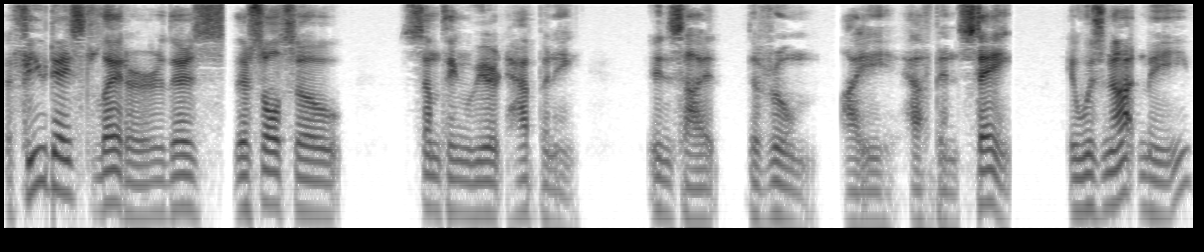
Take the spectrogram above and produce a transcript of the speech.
A few days later, there's, there's also something weird happening inside the room I have been staying. It was not me,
